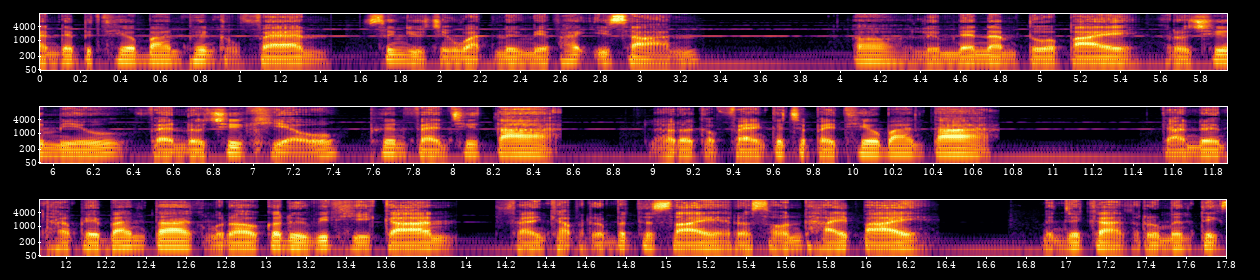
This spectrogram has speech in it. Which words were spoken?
นได้ไปเที่ยวบ้านเพื่อนของแฟน ซึ่งอยู่จังหวัดหนึ่งในภาคอีสานอ้อลืมแนะนำตัวไป เราชื่อมิวแฟนเราชื่อเขียว เพื่อนแฟนชื่อต้า แล้วเรากับแฟนก็จะไปเที่ยวบ้านต้า การเดินทางไปบ้านต้าของเราก็โดยวิธีการ แฟนขับรถมอเตอร์ไซค์เราซ้อนท้ายไป บรรยากาศโรแมนติก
